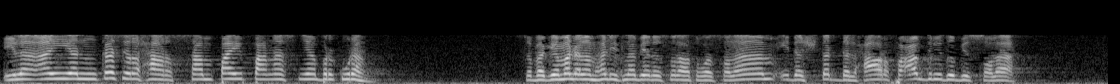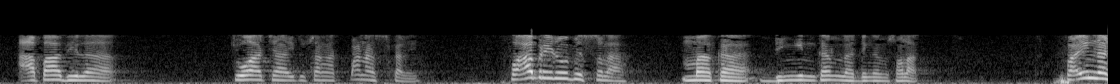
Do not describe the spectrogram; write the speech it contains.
Ila ayyan kasir har sampai panasnya berkurang. Sebagaimana dalam hadis Nabi sallallahu wasallam, "Idza al har fa'abdridu bis salah." Apabila cuaca itu sangat panas sekali. Fa'abridu bis maka dinginkanlah dengan salat. Fa inna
